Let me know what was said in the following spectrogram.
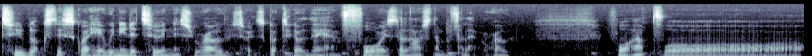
2 blocks this square here. We need a 2 in this row, so it's got to go there. And 4 is the last number for that row. 4 up, 4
